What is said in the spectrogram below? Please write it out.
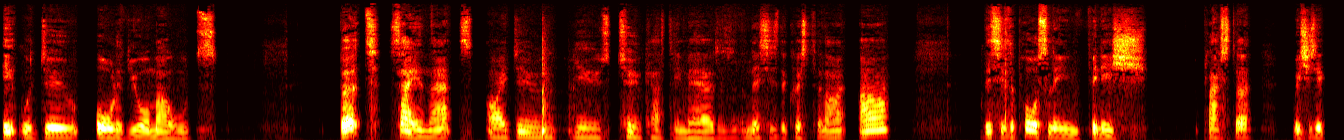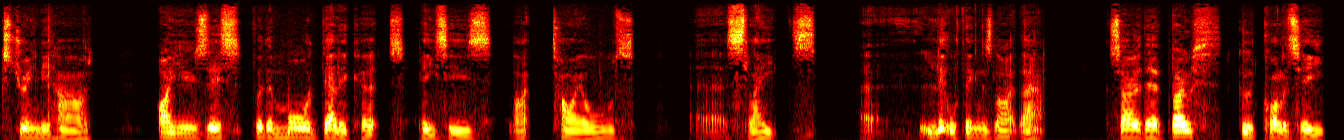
It will do all of your moulds. But saying that, I do use two casting powders and this is the Cristalite R. This is a porcelain finish plaster which is extremely hard. I use this for the more delicate pieces like tiles, uh, slates, little things like that. So they're both good quality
